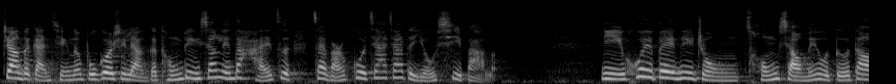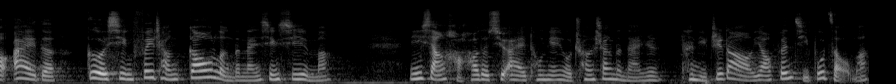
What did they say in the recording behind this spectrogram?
这样的感情呢，不过是两个同病相怜的孩子在玩过家家的游戏罢了。你会被那种从小没有得到爱的个性非常高冷的男性吸引吗？你想好好的去爱童年有创伤的男人，那你知道要分几步走吗？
